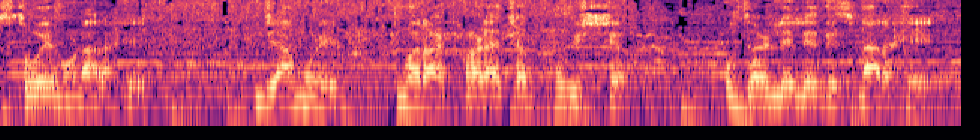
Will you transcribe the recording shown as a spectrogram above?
सोय होणार आहे ज्यामुळे मराठवाड्याच्या भविष्य उजळलेले दिसणार आहे.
